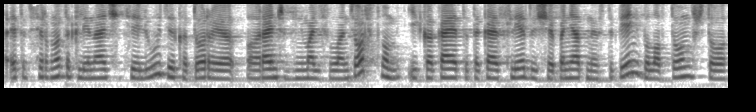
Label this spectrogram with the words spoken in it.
это все равно так или иначе те люди, которые э, раньше занимались волонтерством, и какая-то такая следующая понятная ступень была в том, что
